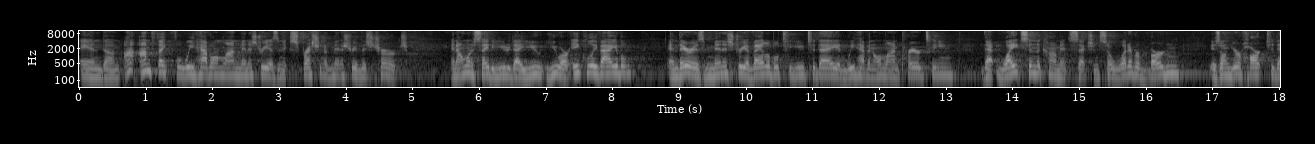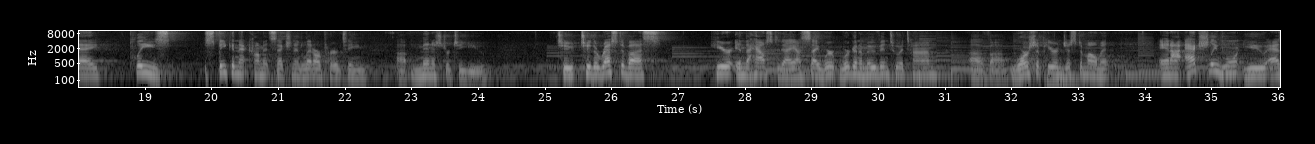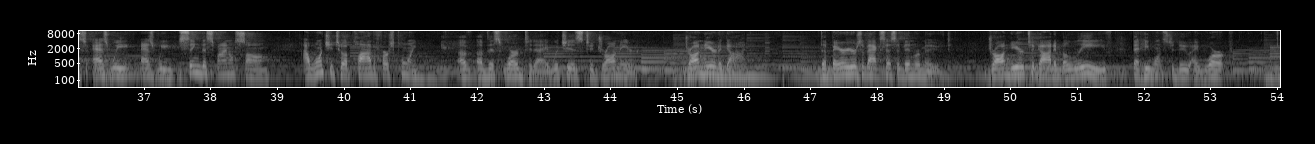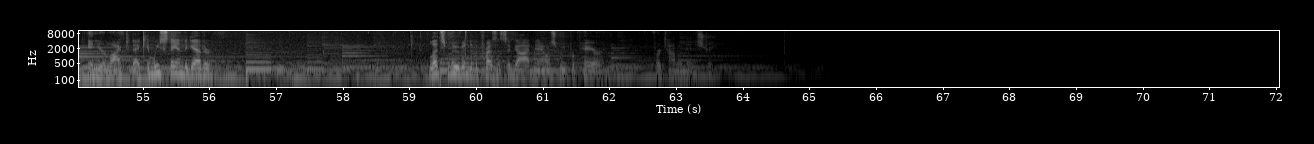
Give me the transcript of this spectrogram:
And um, I, I'm thankful we have online ministry as an expression of ministry of this church. And I want to say to you today, you, you are equally valuable, and there is ministry available to you today. And we have an online prayer team that waits in the comments section. So, whatever burden is on your heart today, please speak in that comment section and let our prayer team uh, minister to you. To, to the rest of us here in the house today, I say we're, we're going to move into a time of uh, worship here in just a moment. And I actually want you, as, as, we, as we sing this final song, I want you to apply the first point of, of this word today, which is to draw near. Draw near to God. The barriers of access have been removed. Draw near to God and believe that He wants to do a work in your life today. Can we stand together? Let's move into the presence of God now as we prepare for a time of ministry.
